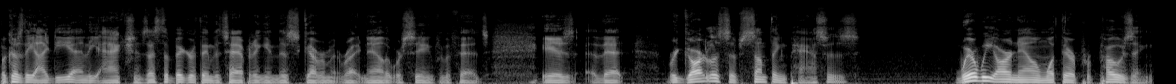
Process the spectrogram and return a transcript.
because the idea and the actions. That's the bigger thing that's happening in this government right now that we're seeing from the feds, is that regardless of something passes, where we are now and what they're proposing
